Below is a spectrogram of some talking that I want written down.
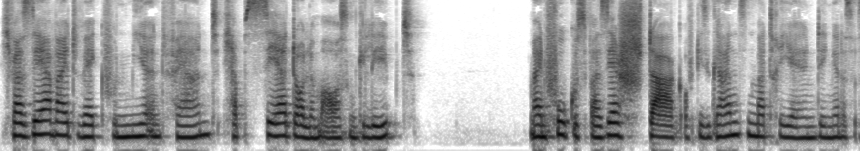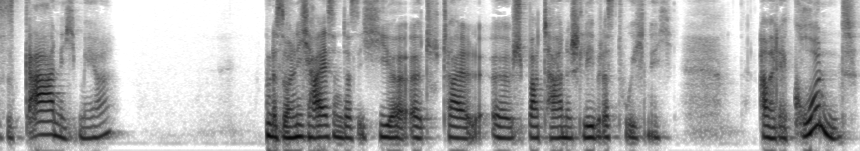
Ich war sehr weit weg von mir entfernt. Ich habe sehr doll im Außen gelebt. Mein Fokus war sehr stark auf diese ganzen materiellen Dinge. Das ist es gar nicht mehr. Und das soll nicht heißen, dass ich hier äh, total äh, spartanisch lebe. Das tue ich nicht. Aber der Grund,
